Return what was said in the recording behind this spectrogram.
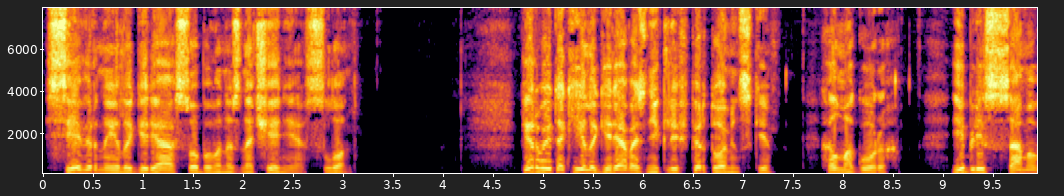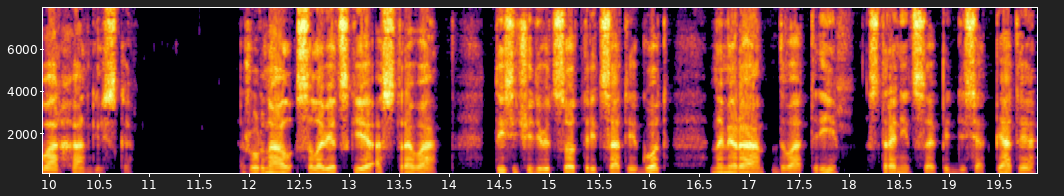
северные лагеря особого назначения «Слон». Первые такие лагеря возникли в Пертоменске, Холмогорах и близ самого Архангельска. Журнал «Соловецкие острова», 1930 год, номера 2-3, страница 55,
